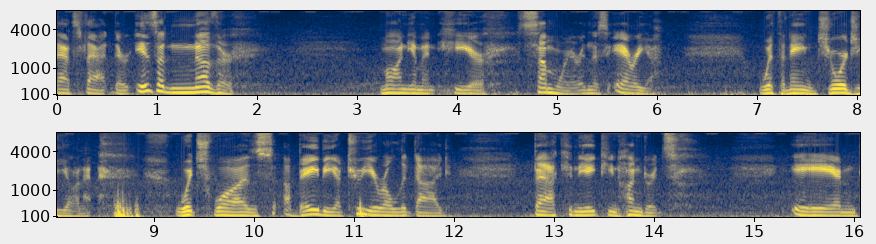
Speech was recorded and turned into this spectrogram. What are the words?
that's that. There is another monument here somewhere in this area with the name Georgie on it, which was a baby, a two-year-old that died back in the 1800s. And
